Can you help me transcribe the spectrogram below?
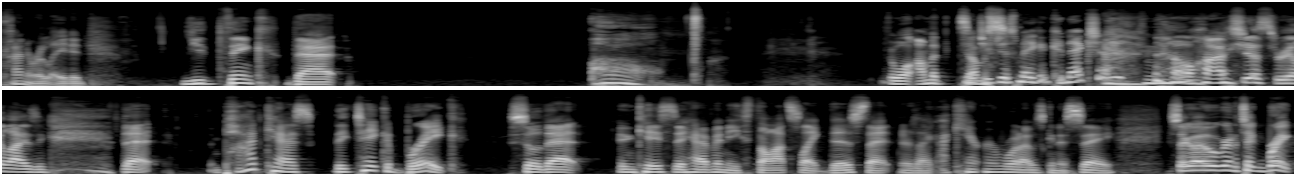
kind of related. You'd think that, oh, well, I'm a. Did you just make a connection? no, I'm just realizing that podcasts they take a break so that in case they have any thoughts like this, that they're like, I can't remember what I was gonna say. It's like, oh, we're gonna take a break,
